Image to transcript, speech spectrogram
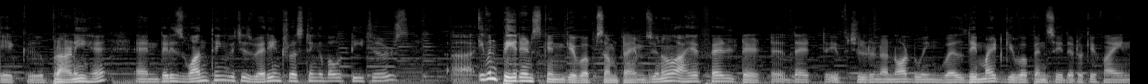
एक प्राणी है। And there is one thing which is very interesting about teachers uh, even parents can give up sometimes you know i have felt it uh, that if children are not doing well they might give up and say that okay fine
